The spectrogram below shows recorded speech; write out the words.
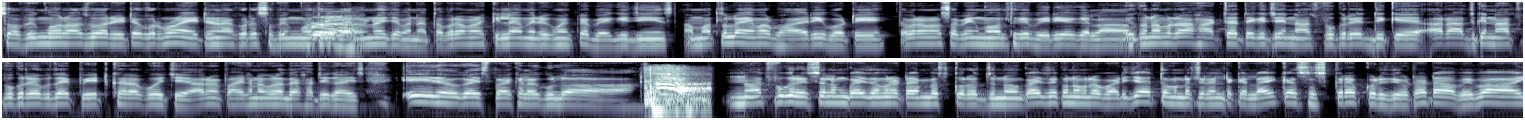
শপিং মল আসব আর এটা করব না এটা না করে শপিং মল থেকে বেরোনোই যাবে না। তারপরে আমরা কিনলাম এরকম একটা ব্যাগি জিন্স আমার তো আমার ভাইয়েরই বটে। তারপরে আমরা শপিং মল থেকে বেরিয়ে গেলাম। এখন আমরা হাঁটতে হাঁটতে গেছি নাচ পুকুরের দিকে। আর আজকে নাচ পুকুরের বোধহয় পেট খারাপ হয়েছে। আর আমি পায়খানাগুলো দেখাচ্ছি গাইস এই দেখো গাইস পায়খানাগুলো। নাচ পুকুর এসেছিলাম গাইস আমরা টাইম পাস করার জন্য। গাইস এখন আমরা বাড়ি যাও তোমরা চ্যানেলটাকে লাইক আর সাবস্ক্রাইব করে দিও। টাটা বাই বাই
